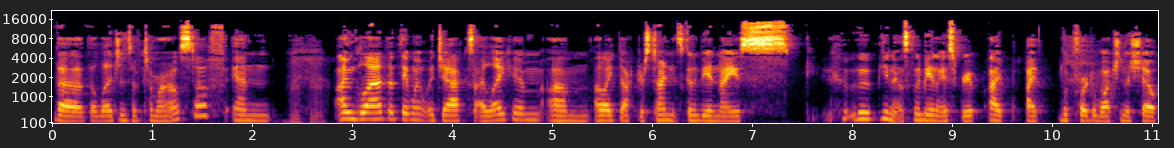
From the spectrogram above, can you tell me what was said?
the the Legends of Tomorrow stuff, and I'm glad that they went with Jax. I like him. Um, I like Doctor Stein. It's going to be a nice. Who, who, you know, it's going to be a nice group. I I look forward to watching the show.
